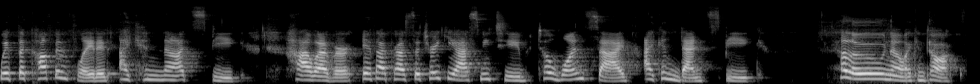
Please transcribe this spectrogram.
With the cuff inflated, I cannot speak. However, if I press the tracheostomy tube to one side, I can then speak. Hello, now I can talk.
